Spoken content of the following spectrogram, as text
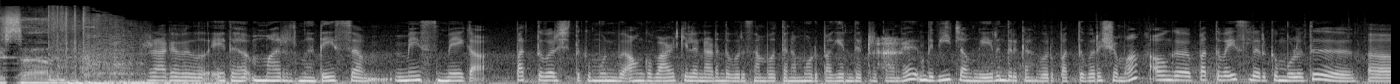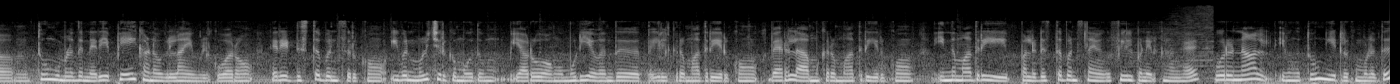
தேசம் ராகவில் இது மர்ம தேசம் மிஸ் மேகா பத்து வருஷத்துக்கு முன்பு அவங்க வாழ்க்கையில் நடந்த ஒரு சம்பவத்தை நம்மோடு பகிர்ந்துட்டு இருக்காங்க இந்த வீட்டில் அவங்க இருந்திருக்காங்க ஒரு பத்து வருஷமா. அவங்க பத்து வயசில் இருக்கும் பொழுது தூங்கும் பொழுது நிறைய பேய் கனவுகள்லாம் இவங்களுக்கு வரும். நிறைய டிஸ்டர்பன்ஸ் இருக்கும். ஈவன் முழிச்சிருக்கும் போதும் யாரோ அவங்க முடியை வந்து இழுக்கிற மாதிரி இருக்கும். விரல அமுக்கிற மாதிரி இருக்கும். இந்த மாதிரி பல டிஸ்டர்பன்ஸ்லாம் இவங்க ஃபீல் பண்ணியிருக்காங்க ஒரு நாள் இவங்க தூங்கிட்டு இருக்கும் பொழுது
